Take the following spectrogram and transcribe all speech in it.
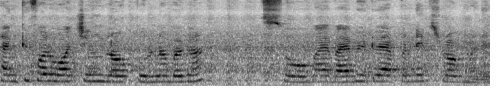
थँक्यू फॉर वॉचिंग ब्लॉग पूर्ण बघा. सो बाय बाय भेटूया आपण नेक्स्ट ब्लॉगमध्ये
